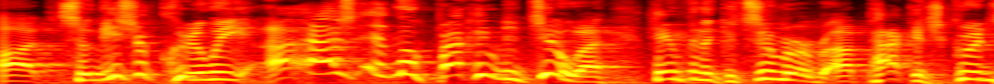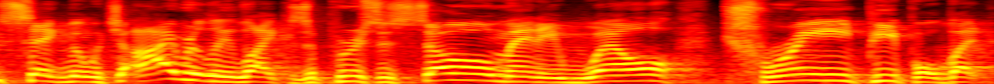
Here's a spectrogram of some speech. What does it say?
Uh, so these are clearly, uh, as look, Bracken did too, uh, came from the consumer uh, packaged goods segment, which I really like because it produces so many well trained people. But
